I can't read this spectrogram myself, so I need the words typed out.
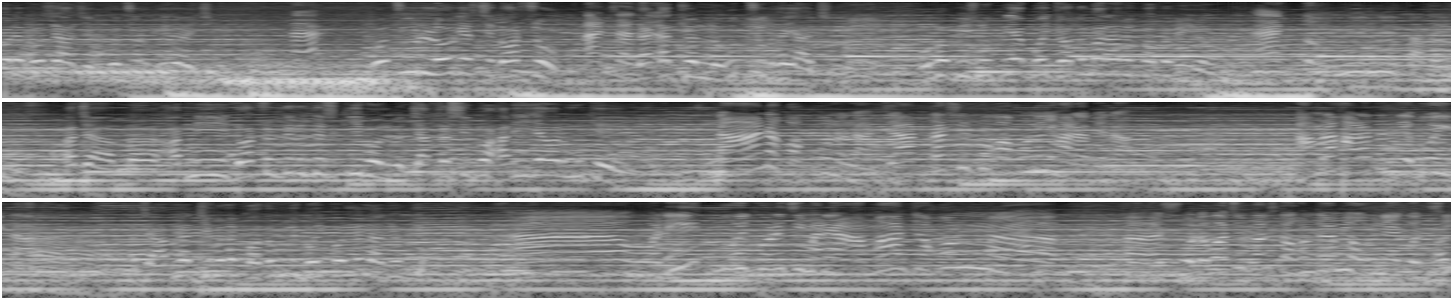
করে বসে আছে প্রচুর ভিড় হয়েছে। হ্যাঁ? প্রচুর লোক এসছে দর্শক। আচ্ছা আচ্ছা। দেখার জন্য উৎসুক হয়ে আছে। বিষ্ণুপ্রিয়া বই যতবার হবে তত ভিড় হবে। একদম। আচ্ছা আপনি দর্শকদের উদ্দেশ্যে কি বলবেন? যাত্রা শিল্প হারিয়ে যাওয়ার মুখে? না না কখনো না। যাত্রা শিল্প কখনোই হারাবে না। আমরা হারাতে দেবই না। আচ্ছা আপনার জীবনে কতগুলি বই পড়লেন আজ অব্দি অনেক বই করেছি। মানে আমার যখন ষোলো বছর বয়স তখন তো আমি অভিনয় করছি।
